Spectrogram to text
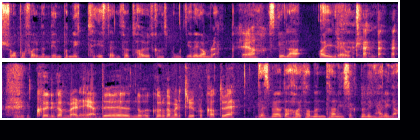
se på formen din på nytt, istedenfor å ta utgangspunkt i det gamle. ja. Skulle jeg aldri gjort. Hvor gammel er du? Hvor gammel tror klokka at du er? Det som er at Jeg har ikke hatt en treningsøkt med den her ennå.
